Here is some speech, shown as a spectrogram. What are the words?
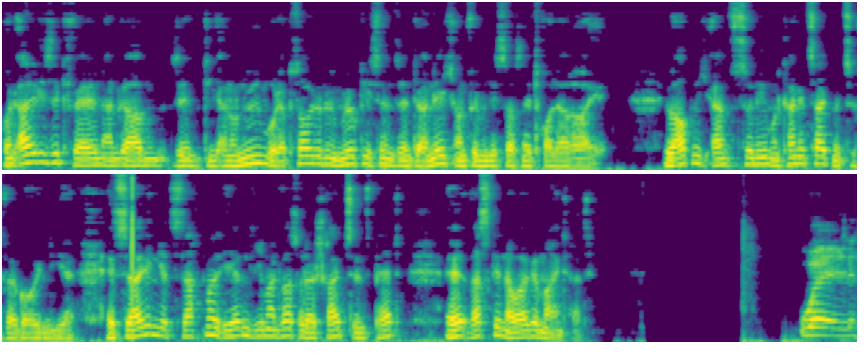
Und all diese Quellenangaben sind, die anonym oder pseudonym möglich sind, sind da nicht. Und für mich ist das eine Trollerei. Überhaupt nicht ernst zu nehmen und keine Zeit mit zu vergeuden hier. Es sei denn, jetzt sagt mal irgendjemand was oder schreibt's ins Pad, äh, was genauer gemeint hat. Well,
